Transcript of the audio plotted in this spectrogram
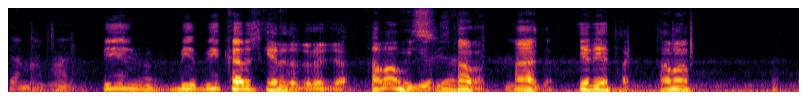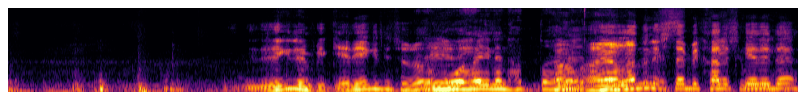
Tamam hadi. Bir, bir, bir karış geride duracağım. Tamam mı? Tamam. Hı. Hadi. Geriye tak. Tamam. Nereye gidiyorsun? Bir geriye gideceğiz oğlum. Bu haylen hatta. Tamam ayarladın işte bir karış geride.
